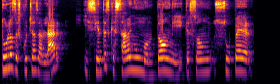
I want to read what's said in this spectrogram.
tú los escuchas hablar y sientes que saben un montón y que son súper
